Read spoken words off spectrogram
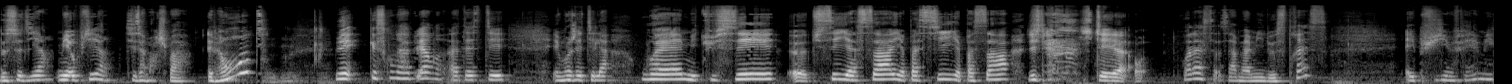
De se dire, mais au pire, si ça marche pas, eh ben on rentre. Mais qu'est-ce qu'on a à perdre à tester? Et moi j'étais là, ouais, mais tu sais, euh, tu sais, il y a ça, il y a pas ci, il y a pas ça. J'étais, euh, voilà, ça, ça m'a mis le stress. Et puis il me fait, mais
